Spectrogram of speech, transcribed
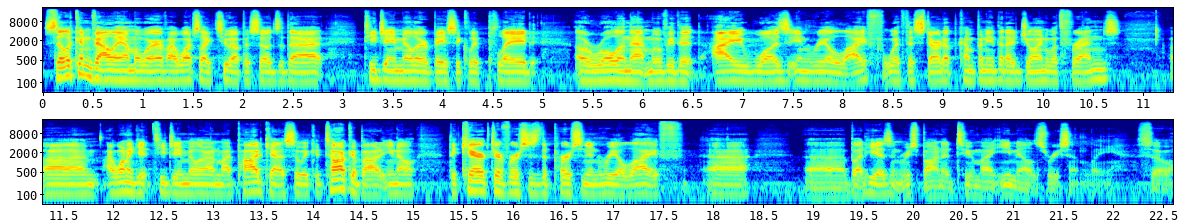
Silicon Valley, I'm aware of. I watched like two episodes of that. TJ Miller basically played a role in that movie that I was in real life with the startup company that I joined with friends. Um, I want to get TJ Miller on my podcast so we could talk about it. You know, the character versus the person in real life. Uh, uh, but he hasn't responded to my emails recently. So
